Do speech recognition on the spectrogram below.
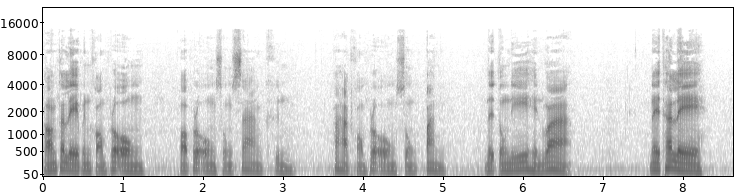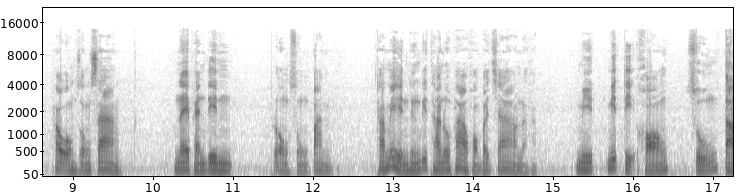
ท้องทะเลเป็นของพระองค์ พอพระองค์ทรงสร้างขึ้น พระหัตถ์ของพระองค์ทรงปั้น ในตรงนี้เห็นว่าในทะเลพระองค์ทรงสร้าง ในแผ่นดินพระองค์ทรงปั้นทำให้เห็นถึงทิฏฐานุภาพของพระเจ้านะครับ มีมิติของสูงต่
